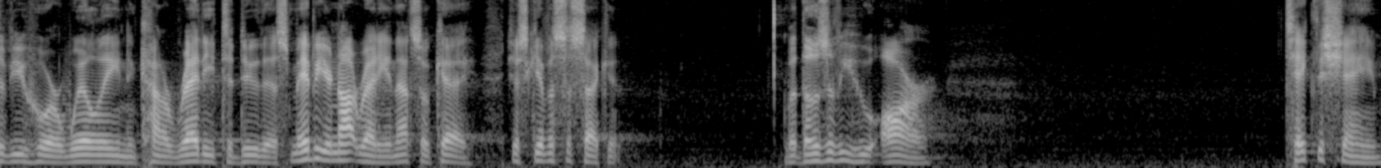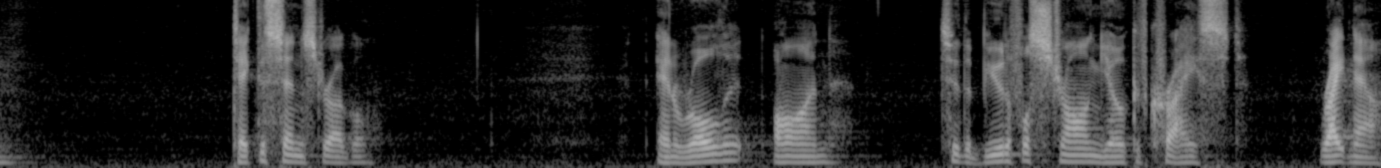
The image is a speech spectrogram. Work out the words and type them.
of you who are willing and kind of ready to do this, maybe you're not ready, and that's okay. Just give us a second. But those of you who are, Take the shame, take the sin struggle, and roll it on to the beautiful, strong yoke of Christ right now.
